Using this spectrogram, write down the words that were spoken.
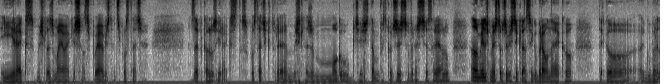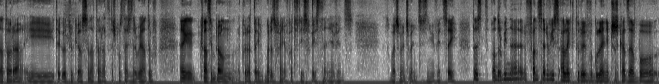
i Rex. Myślę, że mają jakieś szanse pojawić te trzy postacie. Zeb, Kalus i Rex to są postacie, które myślę, że mogą gdzieś tam wyskoczyć jeszcze wreszcie serialu. No, mieliśmy jeszcze oczywiście Clancy'ego Browna jako tego gubernatora i tego drugiego senatora, też postaci z rebeliantów. E, Clancy Brown akurat tutaj bardzo fajnie wpadł w tej swojej scenie, więc zobaczymy, czy będzie coś z nimi więcej. To jest odrobinę fanserwis, ale który w ogóle nie przeszkadza, bo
